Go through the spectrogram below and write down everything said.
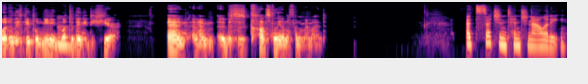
What do these people need? Mm. What do mm. they need to hear? And and I'm this is constantly on the front of my mind. It's such intentionality.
